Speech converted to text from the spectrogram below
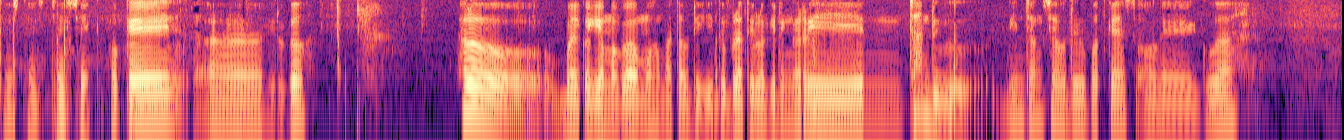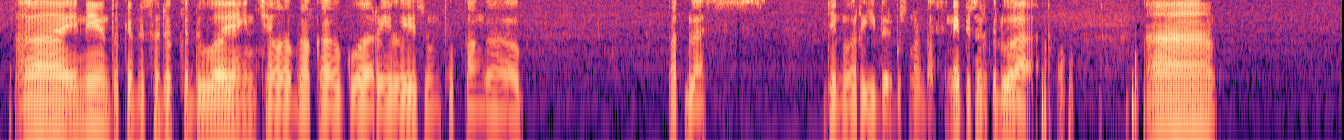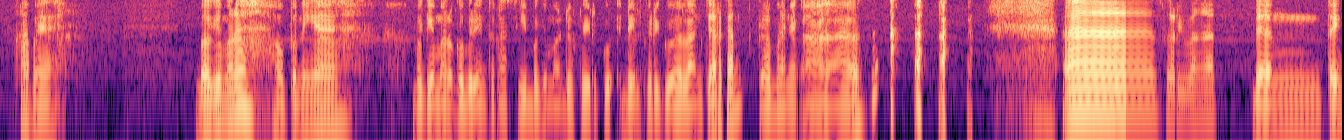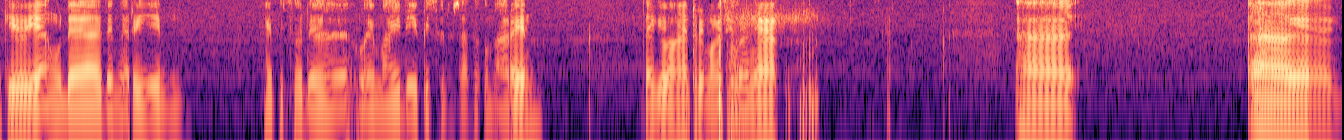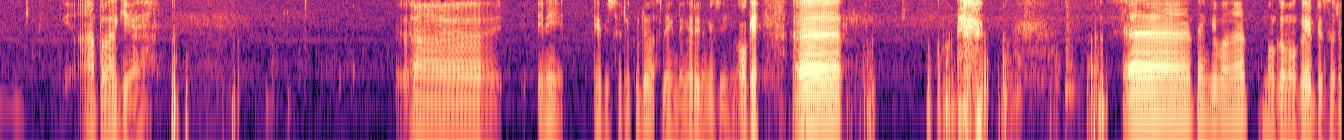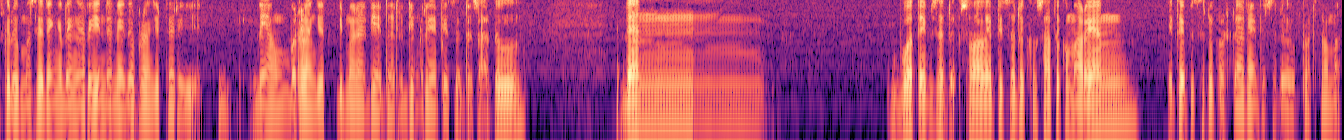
tes tes cek cek. Oke eh here we go halo baik lagi sama gue Muhammad Taudi itu berarti lagi dengerin Candu Bincang Syaudu podcast oleh gue Eh ini untuk episode kedua yang insya Allah bakal gue rilis untuk tanggal 14 Januari 2019 ini episode kedua. Eh apa ya bagaimana openingnya? Bagaimana gue berintonasi? Bagaimana delivery gue, delivery gue lancar kan? Gak banyak ah ah sorry banget. Dan thank you yang udah dengerin episode Who Am I di episode 1 kemarin. Thank you banget terima kasih banyak. Eh eh apa lagi ya eh ini episode kedua ada yang dengerin gak sih? Oke eh eh thank you banget. Moga-moga episode kedua masih ada yang dengerin dan itu berlanjut dari yang berlanjut di mana dia dari dengerin episode 1 dan buat episode soal episode satu kemarin itu episode perdana episode pertama.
